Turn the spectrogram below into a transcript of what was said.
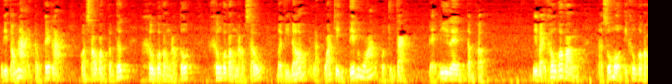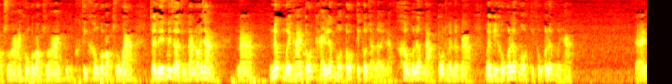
Vậy thì tóm lại, tổng kết lại, có 6 vòng tâm thức, không có vòng nào tốt, không có vòng nào xấu, bởi vì đó là quá trình tiến hóa của chúng ta để đi lên tầm hợp. Vì vậy không có vòng à, số 1 thì không có vòng số 2 không có vòng số 2 cũng thì không có vòng số 3 cho nên đến bây giờ chúng ta nói rằng là lớp 12 tốt hay lớp 1 tốt thì câu trả lời là không có lớp nào tốt hơn lớp nào. Bởi vì không có lớp 1 thì không có lớp 12 đấy,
